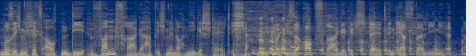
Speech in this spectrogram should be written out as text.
muss ich mich jetzt outen. Die Wann-Frage habe ich mir noch nie gestellt. Ich habe mir immer diese Ob-Frage gestellt in erster Linie.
